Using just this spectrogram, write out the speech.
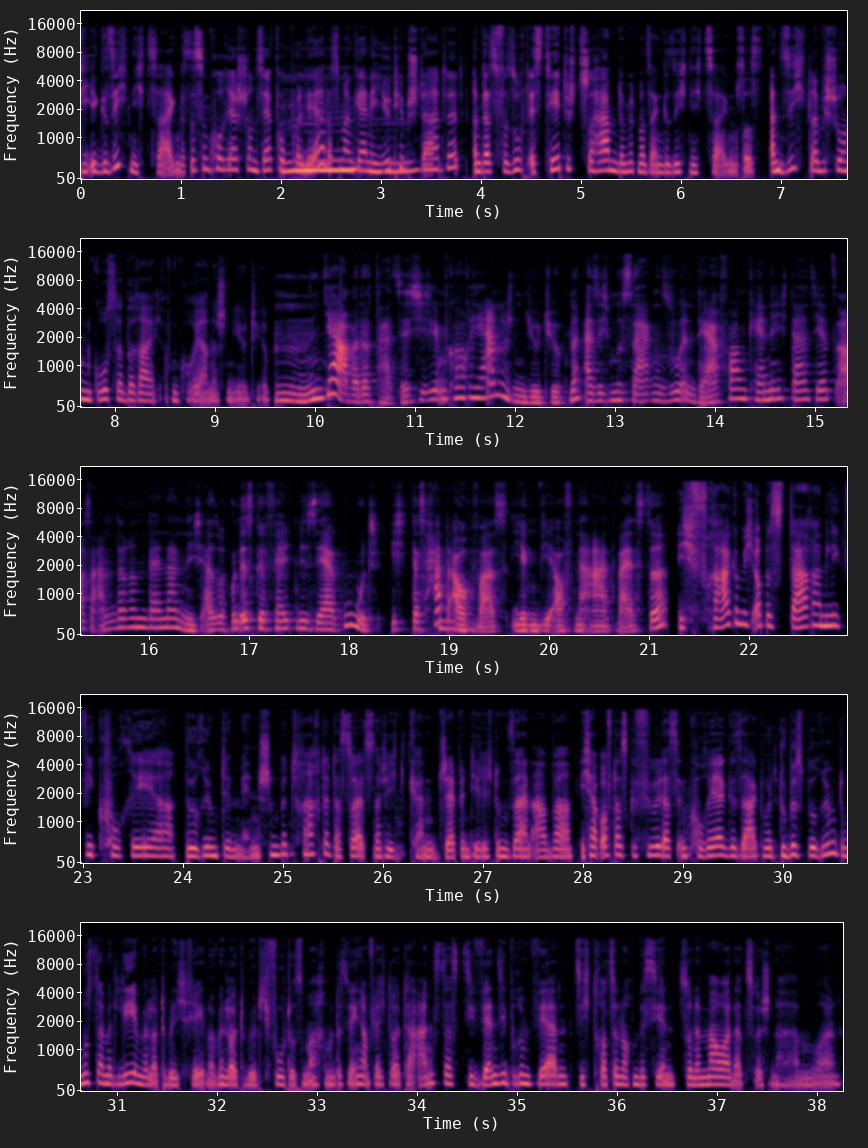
die ihr Gesicht nicht zeigen. Das ist in Korea schon sehr populär, mm. dass man gerne YouTube mhm. startet und das versucht ästhetisch zu haben, damit man sein Gesicht nicht zeigen muss. Das ist an sich, glaube ich, schon ein großer Bereich auf dem koreanischen YouTube. Mm, ja, aber doch tatsächlich im koreanischen YouTube. Ne? Also ich muss sagen, so in der Form kenne ich das jetzt aus anderen Ländern nicht. Also und es gefällt mir sehr gut. Ich, das hat mm. auch was irgendwie auf eine Art, weißt du? Ich frage mich, ob es daran liegt, wie Korea berühmte Menschen betrachtet. Das soll jetzt natürlich kein Jab in die Richtung sein, aber ich habe oft das Gefühl, dass in Korea gesagt wird, du bist berühmt, du musst damit leben, wenn Leute über dich reden oder wenn Leute über dich Fotos machen. Und deswegen haben vielleicht Leute Angst, dass sie, wenn sie berühmt werden, sich trotzdem noch ein bisschen so eine Mauer dazwischen haben wollen.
